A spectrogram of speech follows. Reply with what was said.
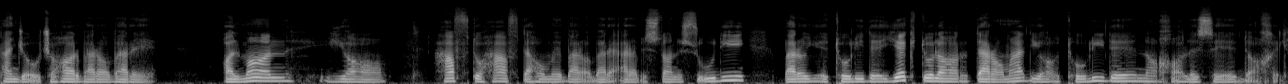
54 برابر آلمان یا هفت و هفت دهم برابر عربستان سعودی برای تولید یک دلار درآمد یا تولید ناخالص داخلی.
